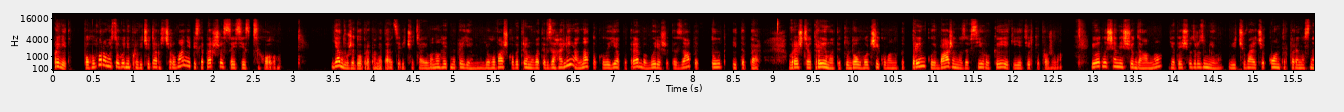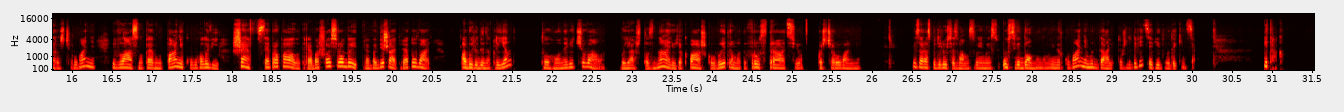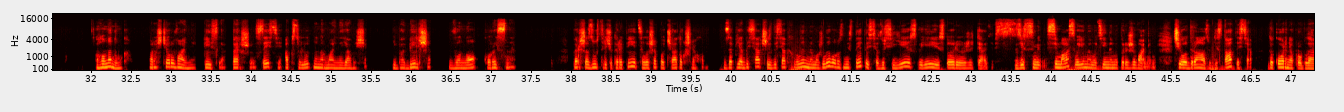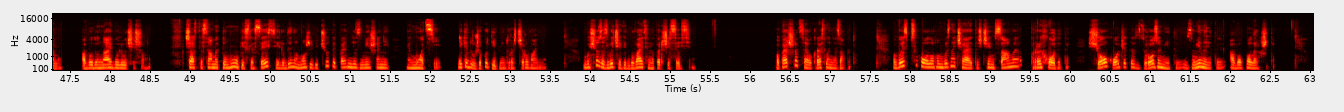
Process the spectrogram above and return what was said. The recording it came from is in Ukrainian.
Привіт! Поговоримо сьогодні про відчуття розчарування після першої сесії з психологом. Я дуже добре пам'ятаю це відчуття, і воно геть неприємне. Його важко витримувати взагалі, а надто коли є потреба вирішити запит тут і тепер, врешті отримати ту довгоочікувану підтримку і бажано за всі роки, які я тільки прожила. І от лише нещодавно я дещо зрозуміла, відчуваючи контрпереносне розчарування і власну певну паніку в голові. Шеф, все пропало, треба щось робити, треба біжати, рятувати. Аби людина клієнт того не відчувала, бо я ж то знаю, як важко витримати фрустрацію, розчарування. І зараз поділюся з вами своїми усвідомленими міркуваннями далі. Тож додивіться відео до кінця. І так, головна думка. Розчарування після першої сесії абсолютно нормальне явище, хіба більше воно корисне. Перша зустріч у терапії це лише початок шляху. За 50-60 хвилин неможливо розміститися з усією своєю історією життя, зі всіма своїми емоційними переживаннями, чи одразу дістатися до корня проблеми або до найболючішого. Часто саме тому після сесії людина може відчути певні змішані емоції, які дуже подібні до розчарування. Бо що зазвичай відбувається на першій сесії? По-перше, це окреслення запиту. Ви з психологом визначаєте, з чим саме приходите, що хочете зрозуміти, змінити або полегшити.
